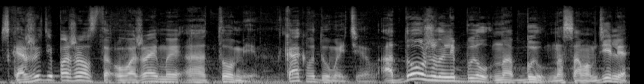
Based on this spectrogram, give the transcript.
скажите, пожалуйста, уважаемый э, Томми, как вы думаете, а должен ли был на, был на самом деле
